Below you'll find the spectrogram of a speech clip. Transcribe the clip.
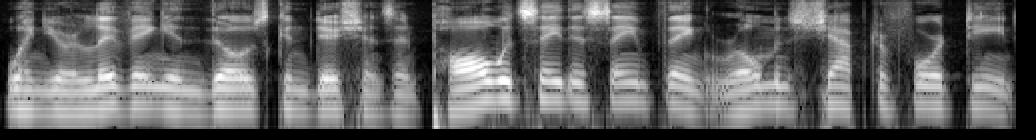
when you're living in those conditions. And Paul would say the same thing, Romans chapter 14.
